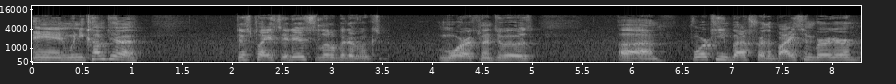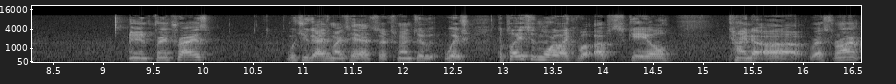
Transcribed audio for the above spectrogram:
And when you come to this place, it is a little bit of a more expensive. It was uh, 14 bucks for the bison burger and french fries, which you guys might say that's expensive, which the place is more like an upscale kind of uh, restaurant.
